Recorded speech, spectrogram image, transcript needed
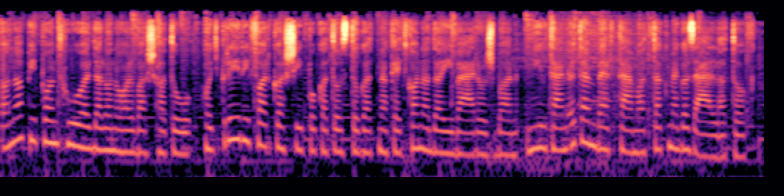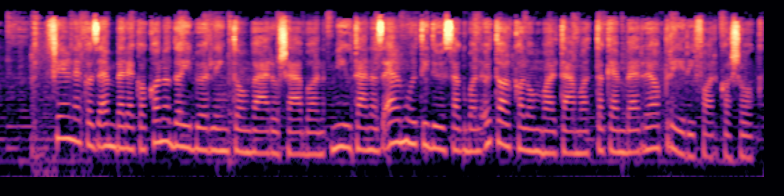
A napi.hu oldalon olvasható, hogy préri farkassípokat osztogatnak egy kanadai városban, miután öt embert támadtak meg az állatok. Félnek az emberek a kanadai Burlington városában, miután az elmúlt időszakban öt alkalommal támadtak emberre a préri farkasok.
